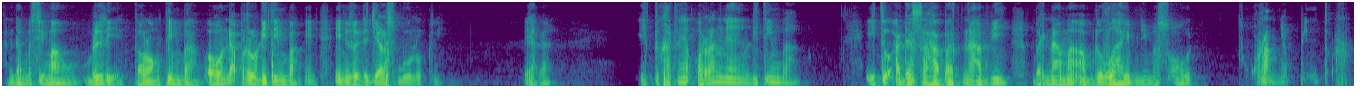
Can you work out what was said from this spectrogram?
Anda masih mau beli, tolong timbang. Oh, enggak perlu ditimbang ini. Ini sudah jelas buruk nih. Ya kan? Itu katanya orangnya yang ditimbang. Itu ada sahabat Nabi bernama Abdullah bin Mas'ud. Orangnya pintar.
